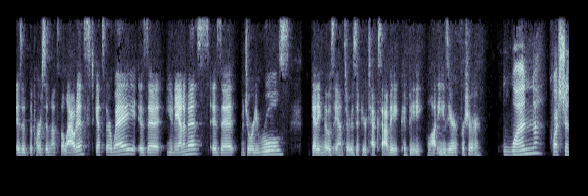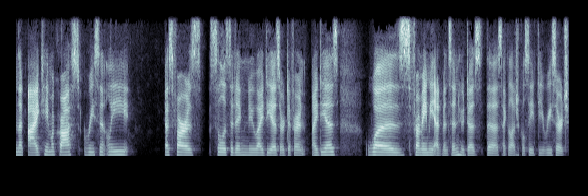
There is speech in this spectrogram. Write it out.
Is it the person that's the loudest gets their way? Is it unanimous? Is it majority rules? Getting those answers if you're tech savvy could be a lot easier for sure. One question that I came across recently, as far as soliciting new ideas or different ideas, was from Amy Edmondson, who does the psychological safety research.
